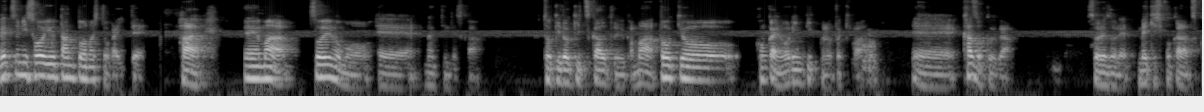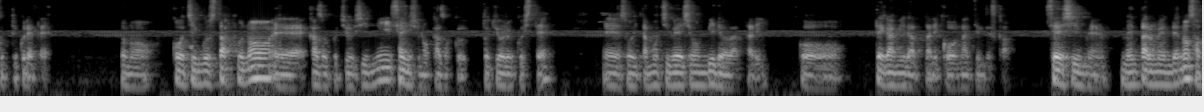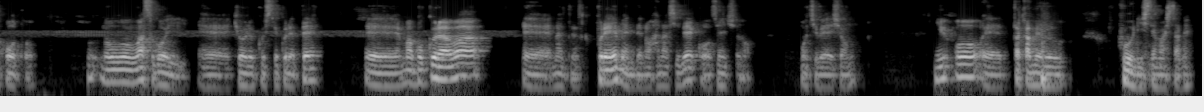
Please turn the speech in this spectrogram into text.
別にそういう担当の人がいて、はい。えーまあ、そういうのも、えーなんていうんですか、時々使うというか、まあ、東京、今回のオリンピックの時は、えー家族がそれぞれメキシコから作ってくれて、そのコーチングスタッフの、えー家族中心に選手の家族と協力して、えーそういったモチベーションビデオだったり、こう、手紙だったり、こう、なんていうんですか、精神面、メンタル面でのサポートの部分はすごい、えー協力してくれて、えまあ、僕らは、えーていうんですか、プレー面での話で、こう、選手のモチベーションを、え高める風にしてましたね。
